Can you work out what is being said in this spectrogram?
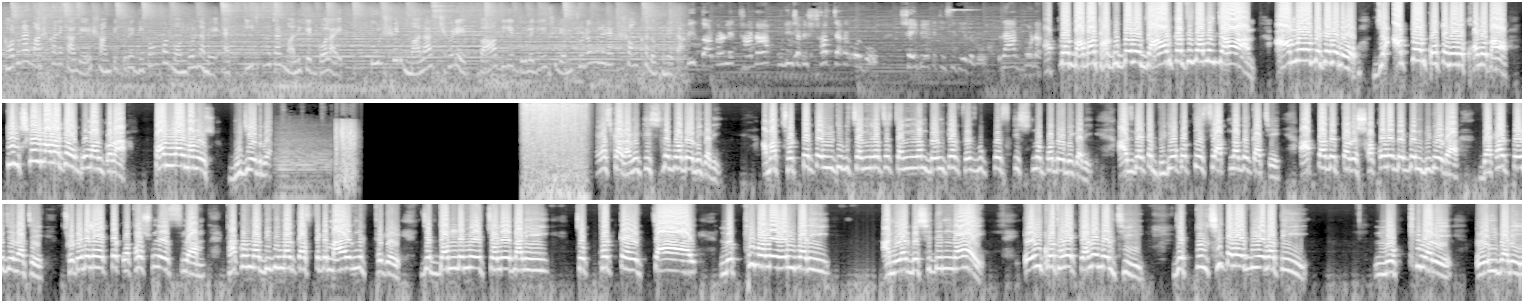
এই ঘটনার মাসখানেক আগে শান্তিপুরে দীপঙ্কর মণ্ডল নামে এক ইট ভাটার মালিকের গলায় তুলসীর মালা ছেড়ে বা দিয়ে দলে দিয়েছিলেন তৃণমূলের এক সংখ্যালঘু নেতা। দরকার হলে থানা পুলিশ আমি সব জায়গা করব। সেই মেয়েকে টিসি দিয়ে দেবো। রাখব না। আপনার বাবা ঠাকুরদারা যার কাছে যাবেন যান। আমরাও দেখে নেব যে আপনার কত বড় ক্ষমতা। তুলসীর মালাকে অপমান করা বাংলার মানুষ বুঝিয়ে দেবে। নমস্কার, আমি কৃষ্ণপদ অধিকারী। আমার ছোট্ট একটা ইউটিউব চ্যানেল আছে চ্যানেল নাম don't care Facebook page Krishnapada Adhikari. আজকে একটা ভিডিও করতে এসেছি আপনাদের কাছে। আপনাদের তবে সকলে দেখবেন ভিডিওটা, দেখার প্রয়োজন আছে। ছোটবেলায় একটা কথা শুনে এসেছিলাম, ঠাকুরমা দিদিমার কাছ থেকে, মায়ের মুখ থেকে, যে দমদমে চলে নারী, চোখ ফটকে চায়, লক্ষ্মী বলে ওই বাড়ি। আমি আর বেশি দিন নয় এই কথাটা কেন বলছি? যে তুলসী তলায় বিয়ে বাতি লক্ষ্মী ওই বাড়ি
